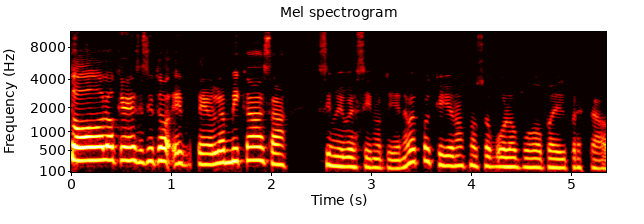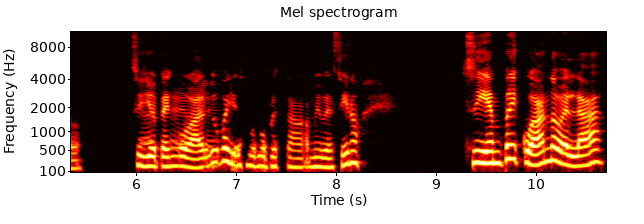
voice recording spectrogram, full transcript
todo lo que necesito eh, tenerlo en mi casa. Si mi vecino tiene, pues porque yo no, no se lo puedo pedir prestado. Si yo tengo algo, pues yo se lo puedo prestar a mi vecino. Siempre y cuando, ¿verdad?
